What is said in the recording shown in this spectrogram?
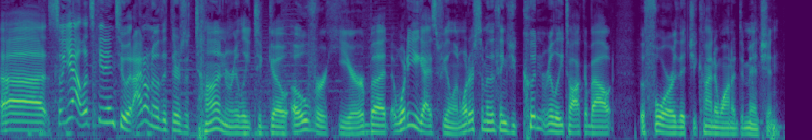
Uh, so yeah, let's get into it. I don't know that there's a ton really to go over here, but what are you guys feeling? What are some of the things you couldn't really talk about before that you kind of wanted to mention?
